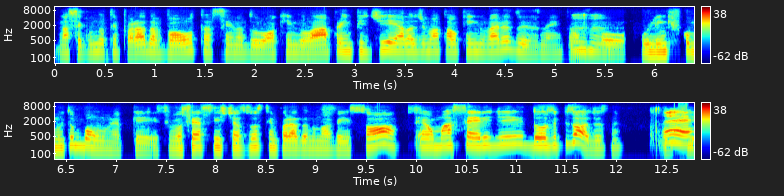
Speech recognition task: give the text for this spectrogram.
na segunda temporada volta a cena do Loki indo lá para impedir ela de matar o Kang várias vezes, né? Então uhum. ficou, o link ficou muito bom, né? Porque se você assiste as duas temporadas numa vez só, é uma série de 12 episódios, né? É.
